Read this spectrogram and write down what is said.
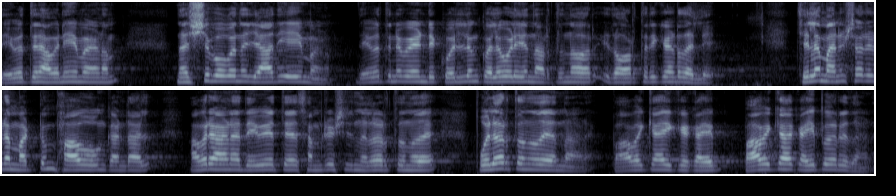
ദൈവത്തിന് അവനെയും വേണം നശിച്ചു പോകുന്ന ജാതിയെയും വേണം. ദൈവത്തിന് വേണ്ടി കൊല്ലും കൊലവിളിയും നടത്തുന്നവർ ഇത് ഓർത്തിരിക്കേണ്ടതല്ലേ? ചില മനുഷ്യരുടെ മട്ടും ഭാവവും കണ്ടാൽ അവരാണ് ദൈവത്തെ സംരക്ഷിച്ച് നിലനിർത്തുന്നത് പുലർത്തുന്നത് എന്നാണ്. പാവയ്ക്കായ്ക്ക് കൈ പാവയ്ക്ക കൈപ്പേറിയതാണ്.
